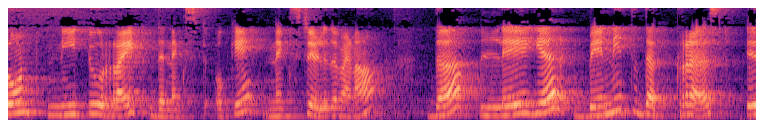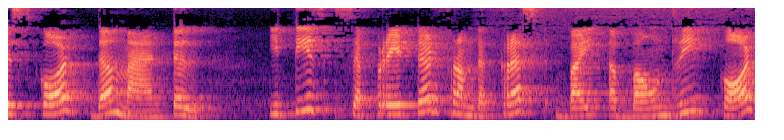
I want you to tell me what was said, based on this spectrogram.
don't need to write the next. Okay. Next எழுத வேணாம். the layer beneath the crust is called the mantle. It is separated from the crust by a boundary called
